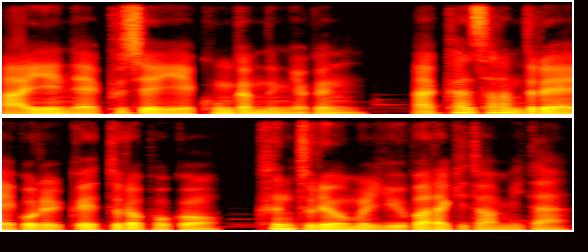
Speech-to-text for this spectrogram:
INFJ의 공감 능력은 악한 사람들의 애고를 꿰뚫어 보고 큰 두려움을 유발하기도 합니다.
